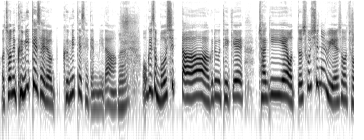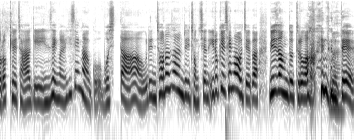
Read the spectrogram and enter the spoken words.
어, 저는 그 밑에 세력, 그 밑에 세대입니다. 네. 어, 그래서 멋있다. 그리고 되게 자기의 어떤 소신을 위해서 저렇게 자기 인생을 희생하고 멋있다. 우린 저런 사람들이 정치하는 이렇게 생각하고 제가 민주당도 들어가고 했는데 네.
